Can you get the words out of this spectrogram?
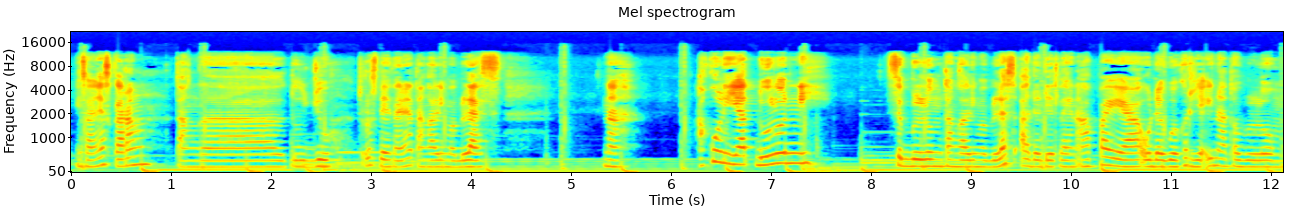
Misalnya sekarang tanggal 7, terus deadline tanggal 15. Nah, aku lihat dulu nih sebelum tanggal 15 ada deadline apa ya? Udah gue kerjain atau belum?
